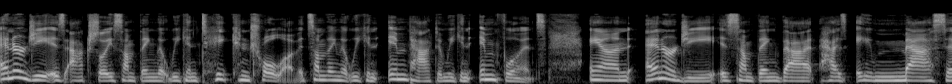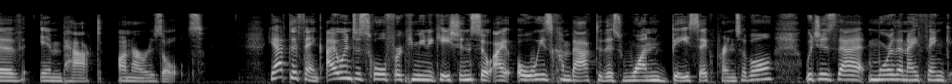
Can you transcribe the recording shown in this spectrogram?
energy is actually something that we can take control of. It's something that we can impact and we can influence. And energy is something that has a massive impact on our results. You have to think, I went to school for communication, so I always come back to this one basic principle, which is that more than I think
